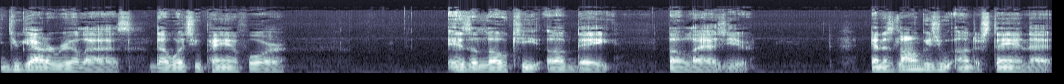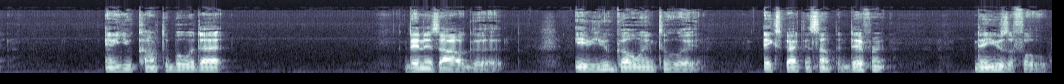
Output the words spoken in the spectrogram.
you gotta realize that what you paying for is a low key update of last year. And as long as you understand that and you comfortable with that, then it's all good. If you go into it expecting something different, then you's a fool.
